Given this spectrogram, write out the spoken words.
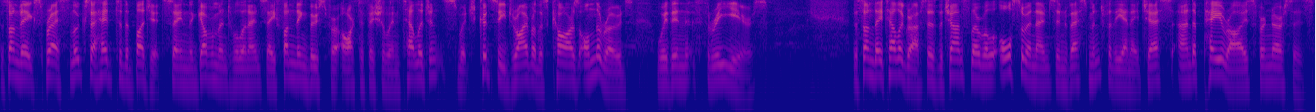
The Sunday Express looks ahead to the budget, saying the government will announce a funding boost for artificial intelligence, which could see driverless cars on the roads within three years. The Sunday Telegraph says the Chancellor will also announce investment for the NHS and a pay rise for nurses.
